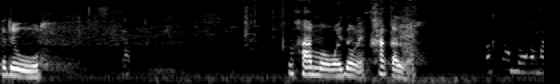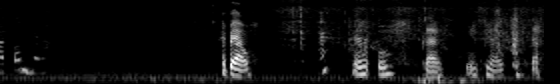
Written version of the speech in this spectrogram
จะดู ลูกค้ามองไว้ตรงไหนข้างกันเหรอมะขามลงเอามาต้นหนึงให้แปลวเออเออจ่ายให้แปลวก็จ่าย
